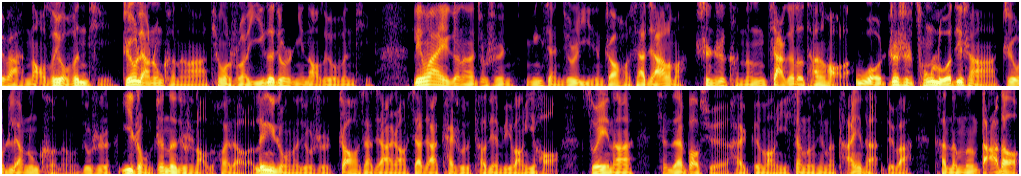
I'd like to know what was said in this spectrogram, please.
对吧？脑子有问题，只有两种可能啊！听我说，一个就是你脑子有问题，另外一个呢，就是明显就是已经找好下家了嘛，甚至可能价格都谈好了。我这是从逻辑上啊，只有这两种可能，就是一种真的就是脑子坏掉了，另一种呢就是找好下家，然后下家开出的条件比网易好，所以呢，现在暴雪还跟网易象征性的谈一谈，对吧？看能不能达到。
